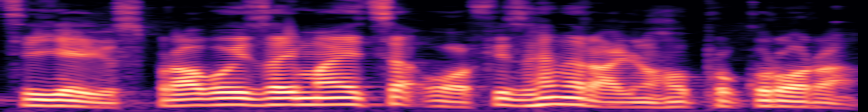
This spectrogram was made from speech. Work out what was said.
Цією справою займається офіс генерального прокурора.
